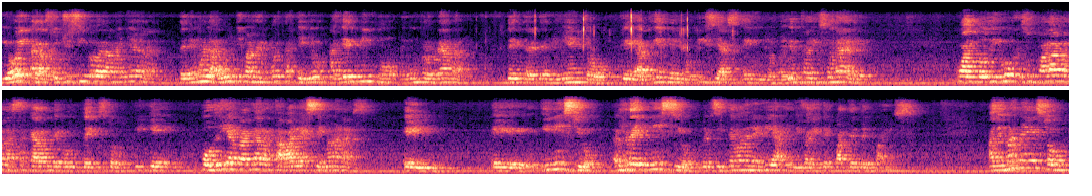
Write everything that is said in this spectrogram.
Y hoy a las 8 y 5 de la mañana tenemos la última respuesta que yo ayer mismo en un programa de entretenimiento que atiende noticias en los medios tradicionales, cuando dijo que sus palabras las sacaron de contexto y que podría tardar hasta varias semanas el eh, inicio, el reinicio del sistema de energía en diferentes partes del país. Además de eso,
